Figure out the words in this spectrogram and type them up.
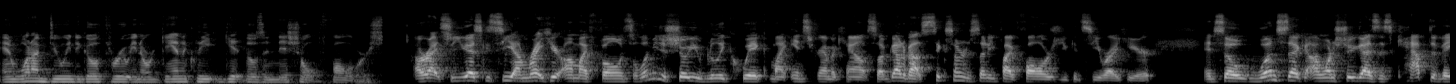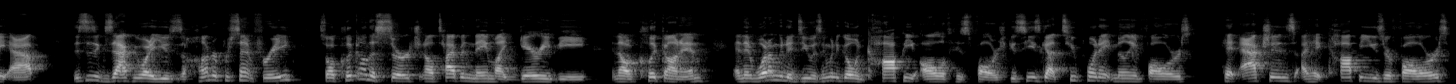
and what I'm doing to go through and organically get those initial followers. All right, so you guys can see I'm right here on my phone. So let me just show you really quick my Instagram account. So I've got about 675 followers you can see right here. And so one second, I want to show you guys this Captivate app. This is exactly what I use. It's 100% free. So I'll click on the search and I'll type in a name like Gary V and I'll click on him. And then what I'm gonna do is I'm gonna go and copy all of his followers. You can see he's got 2.8 million followers hit actions I hit copy user followers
